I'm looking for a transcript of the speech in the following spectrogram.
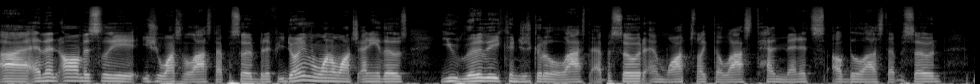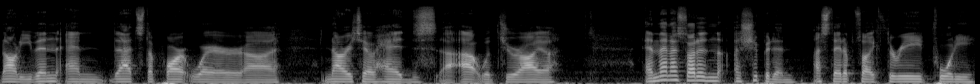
Uh, and then obviously you should watch the last episode. But if you don't even want to watch any of those, you literally can just go to the last episode and watch like the last 10 minutes of the last episode. Not even. And that's the part where uh, Naruto heads uh, out with Jiraiya. And then I started a Shippuden. I stayed up to like 3:40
